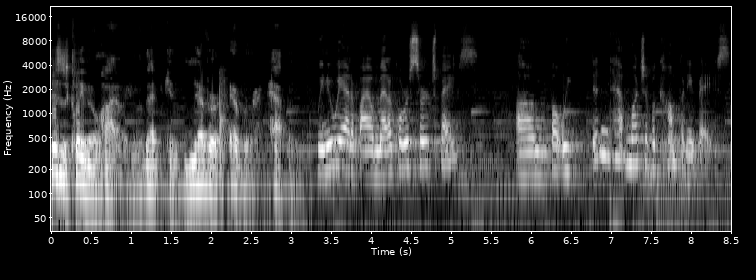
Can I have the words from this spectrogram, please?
This is Cleveland, Ohio. You know, that can never, ever happen. We knew we had a biomedical research base, um, but we didn't have much of a company base.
